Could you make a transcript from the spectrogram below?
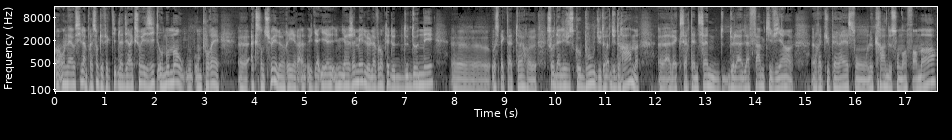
on a aussi l'impression qu'effectivement la direction hésite au moment où on pourrait euh, accentuer le rire. Il n'y a, jamais la volonté de, donner euh, au spectateur euh, soit d'aller jusqu'au bout du, drame avec certaines scènes de, la, femme qui vient récupérer le crâne de son enfant mort.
